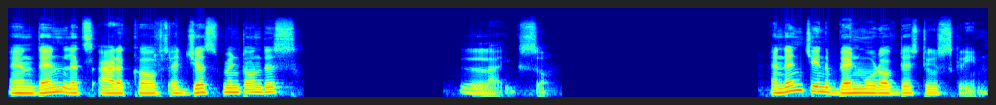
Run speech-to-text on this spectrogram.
And then let's add a curves adjustment on this. Like so. And then change the blend mode of this to screen.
